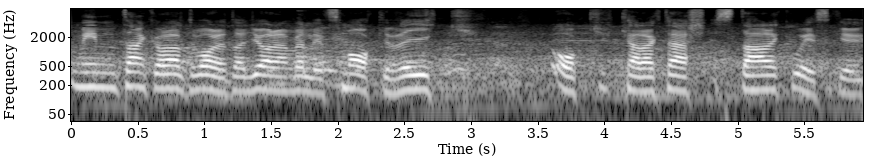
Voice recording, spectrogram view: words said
Min tanke har alltid varit att göra en väldigt smakrik och karaktärsstark whisky.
